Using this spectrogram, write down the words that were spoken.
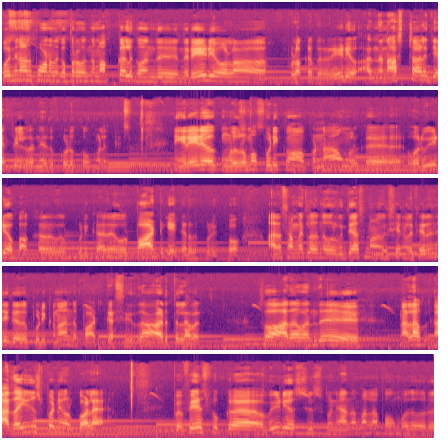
கொஞ்ச நாள் போனதுக்கப்புறம் வந்து மக்களுக்கு வந்து இந்த ரேடியோலாம் புழக்கத்தில் ரேடியோ அந்த நாஸ்டாலஜியா ஃபீல் வந்து இது கொடுக்கும் உங்களுக்கு. நீங்கள் ரேடியோவுக்கு உங்களுக்கு ரொம்ப பிடிக்கும் அப்படின்னா உங்களுக்கு ஒரு வீடியோ பார்க்குறது பிடிக்காது ஒரு பாட்டு கேட்குறது பிடிக்கும். அந்த சமயத்தில் வந்து ஒரு வித்தியாசமான விஷயங்களை தெரிஞ்சுக்கிறது பிடிக்கும்னா அந்த பாட்காஸ்ட் இதுதான் அடுத்த லெவல் ஸோ அதை வந்து நல்லா அதை யூஸ் பண்ணி ஒரு கொலை. இப்போ ஃபேஸ்புக்கை வீடியோஸ் யூஸ் பண்ணி அந்த மாதிரிலாம் போகும்போது ஒரு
